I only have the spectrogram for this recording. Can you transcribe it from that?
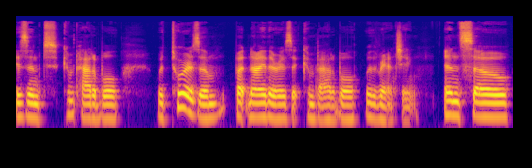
isn't compatible with tourism, but neither is it compatible with ranching. And so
